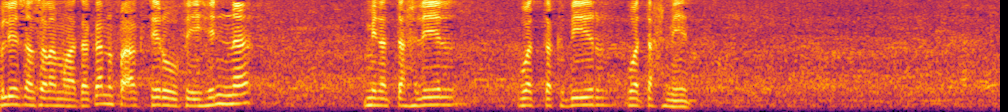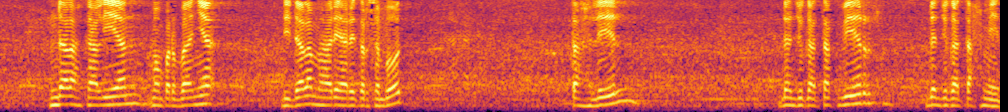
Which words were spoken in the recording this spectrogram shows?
Beliau SAW mengatakan fa'akthiru fihinna minat tahlil wa takbir wa tahmid. Hendaklah kalian memperbanyak di dalam hari-hari tersebut tahlil dan juga takbir dan juga tahmid.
